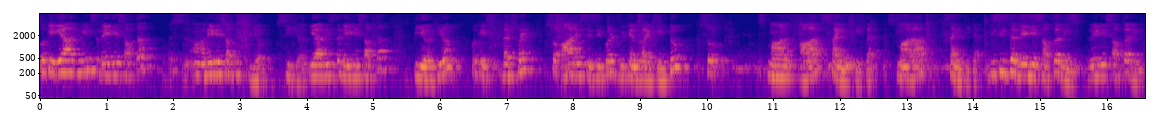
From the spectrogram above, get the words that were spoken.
okay ar means radius of the uh, radius of the sphere. See here. Ar is the radius of the sphere here. Okay so that's why so rs is equal we can write into so small r sine theta small r sine theta. This is the radius of the ring radius of the ring.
